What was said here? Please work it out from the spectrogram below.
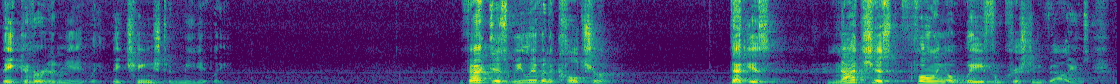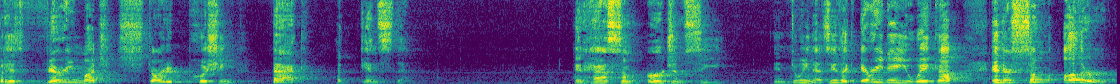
They converted immediately, they changed immediately. The fact is, we live in a culture that is not just falling away from Christian values, but has very much started pushing back against them and has some urgency in doing that. It seems like every day you wake up and there's some other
